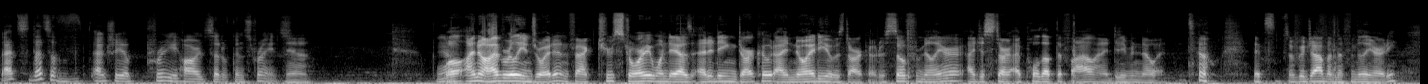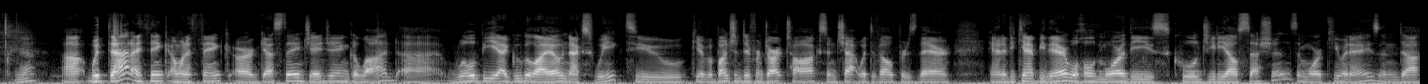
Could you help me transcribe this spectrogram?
that's that's a v- actually a pretty hard set of constraints. Yeah. Yeah. Well, I know I've really enjoyed it. In fact, true story. One day I was editing Dart code. I had no idea it was Dart code. It was so familiar. I just started. I pulled up the file and I didn't even know it. So it's so good job on the familiarity. Yeah. Uh, with that, I think I want to thank our guest today, JJ and Gilad. Uh, we'll be at Google I/O next week to give a bunch of different Dart talks and chat with developers there. And if you can't be there, we'll hold more of these cool GDL sessions and more Q and A's and uh,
